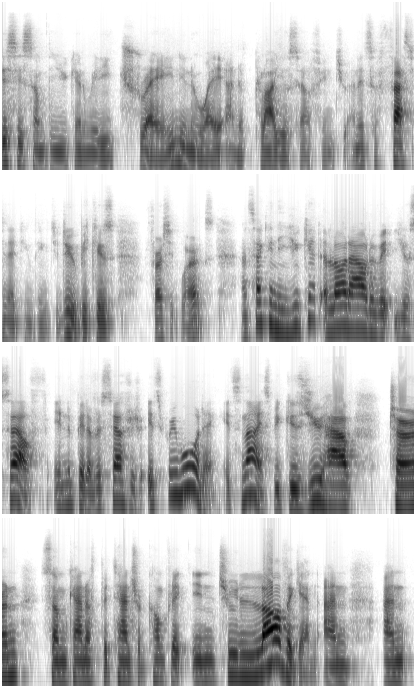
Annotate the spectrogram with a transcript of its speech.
this is something you can really train in a way and apply yourself into. And it's a fascinating thing to do because first it works, and secondly, you get a lot out of it yourself in a bit of a selfish. It's rewarding. It's nice because you have turned some kind of potential conflict into love again, and and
